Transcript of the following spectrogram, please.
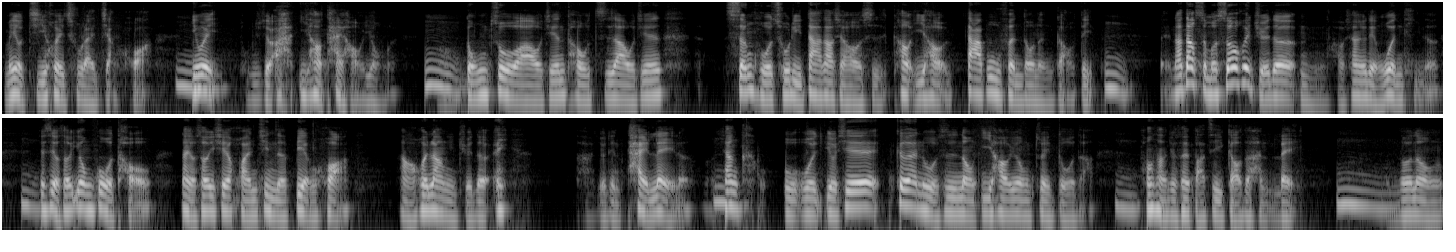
没有机会出来讲话，嗯、因为我们就觉得啊，一号太好用了，嗯，工作啊，我今天投资啊，我今天生活处理大大小小的事，靠一号大部分都能搞定，嗯，对，那到什么时候会觉得嗯好像有点问题呢？嗯，就是有时候用过头，那有时候一些环境的变化啊，会让你觉得哎。欸有点太累了，像我我有些个案，如果是那种一号用最多的，嗯，通常就会把自己搞得很累，嗯，很多那种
